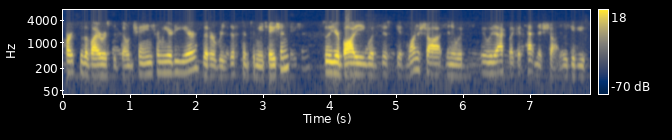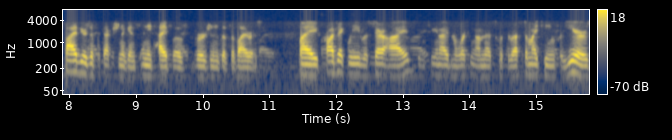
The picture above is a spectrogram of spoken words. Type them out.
parts of the virus that don't change from year to year that are resistant to mutation, so that your body would just get one shot and it would it would act like a tetanus shot. It would give you five years of protection against any type of versions of the virus. My project lead was Sarah Ives, and she and I have been working on this with the rest of my team for years.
